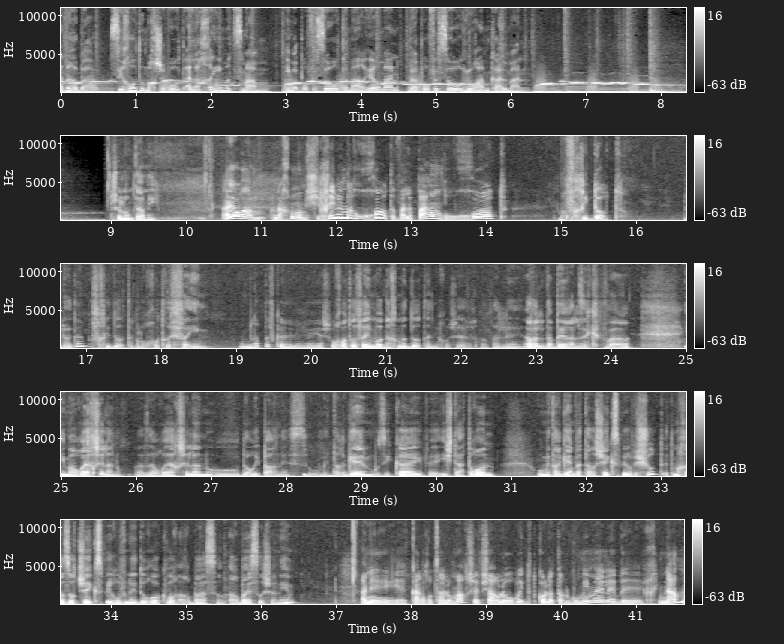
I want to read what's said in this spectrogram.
אדרבה, שיחות ומחשבות על החיים עצמם, עם הפרופסור תמר הרמן והפרופסור יורם קלמן. שלום תמי. היי יורם, אנחנו ממשיכים עם הרוחות, אבל הפעם רוחות מפחידות. לא יודע אם מפחידות, אבל רוחות רפאים. הם לאו דווקא, יש רוחות רפאים מאוד נחמדות, אני חושב, אבל, אה, אבל נדבר על זה כבר. עם האורח שלנו. אז האורח שלנו הוא דורי פרנס, הוא מתרגם, מוזיקאי ואיש תיאטרון. הוא מתרגם באתר שייקספיר ושות' את מחזות שייקספיר ובני דורו כבר 14, 14 שנים. אני כאן רוצה לומר שאפשר להוריד את כל התרגומים האלה בחינם,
